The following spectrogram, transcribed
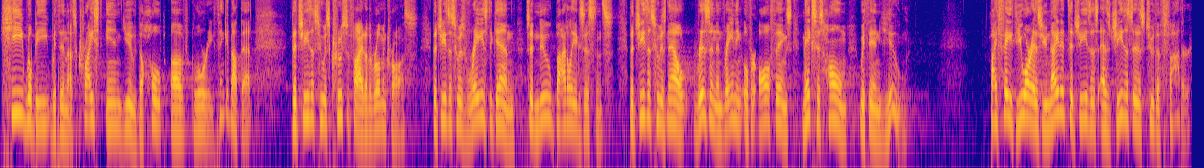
He will be within us, Christ in you, the hope of glory. Think about that. The Jesus who was crucified on the Roman cross, the Jesus who is raised again to new bodily existence, the Jesus who is now risen and reigning over all things makes his home within you. By faith, you are as united to Jesus as Jesus is to the Father,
